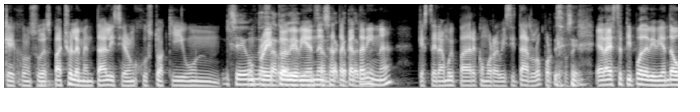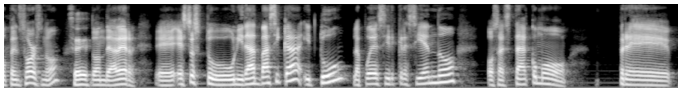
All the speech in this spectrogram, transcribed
que con su despacho elemental hicieron justo aquí un, un, proyecto de vivienda en Santa, Catarina que estaría muy padre como revisitarlo, porque pues, era este tipo de vivienda open source, ¿no? Sí. Donde, a ver, eh, esto es tu unidad básica y tú la puedes ir creciendo, o sea, está como pre,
